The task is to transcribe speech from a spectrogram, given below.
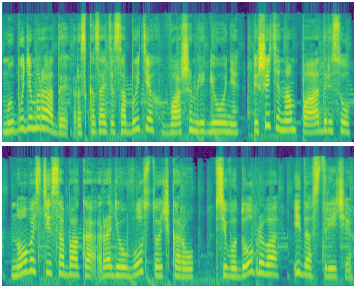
мы будем рады рассказать о событиях в вашем регионе. Пишите нам по адресу новости собака ру. Всего доброго и до встречи!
